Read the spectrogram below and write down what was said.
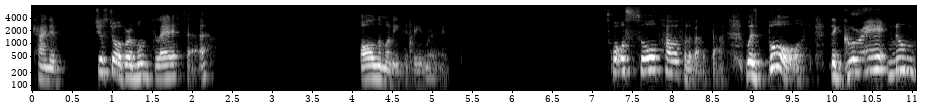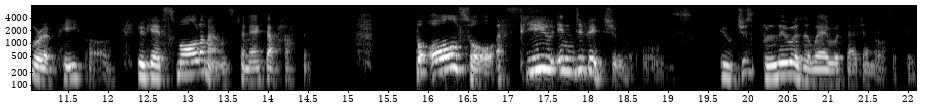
kind of just over a month later, all the money had been raised. What was so powerful about that was both the great number of people who gave small amounts to make that happen, also a few individuals who just blew us away with their generosity.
